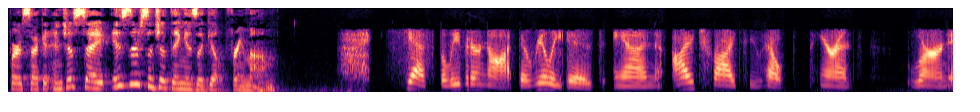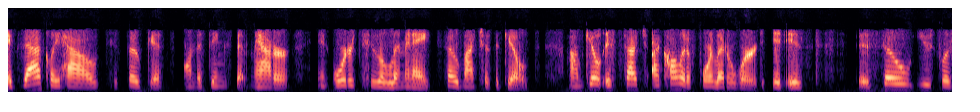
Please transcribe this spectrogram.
for a second and just say, is there such a thing as a guilt-free mom? Yes, believe it or not, there really is. And I try to help parents learn exactly how to focus on the things that matter in order to eliminate so much of the guilt. Um, guilt is such, I call it a four letter word. It is, is so useless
